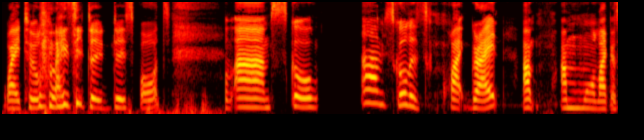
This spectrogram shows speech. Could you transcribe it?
way too lazy to do sports. Um, school, um, school is quite great. Um, I'm more like a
